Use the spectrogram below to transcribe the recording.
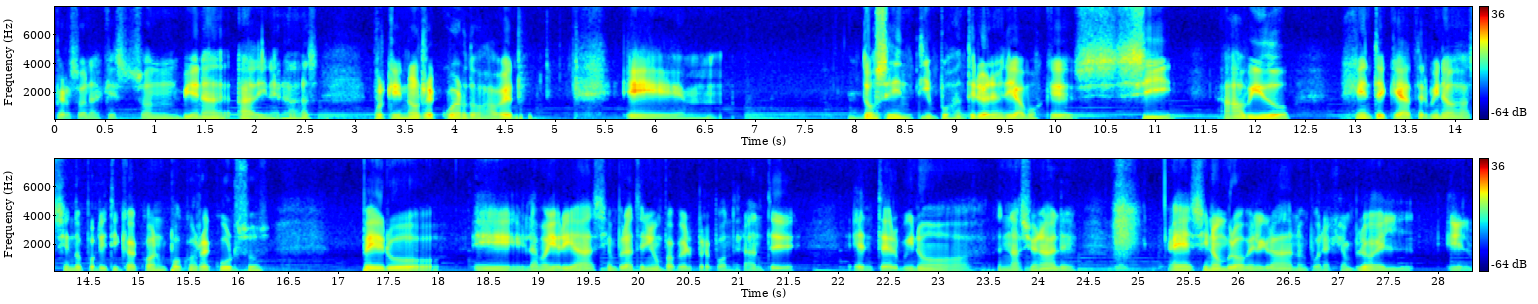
personas que son bien adineradas. Porque no recuerdo haber no sé en tiempos anteriores, digamos que sí ha habido gente que ha terminado haciendo política con pocos recursos, pero eh, la mayoría siempre ha tenido un papel preponderante en términos nacionales. Eh, si nombro a Belgrano, por ejemplo, él, él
